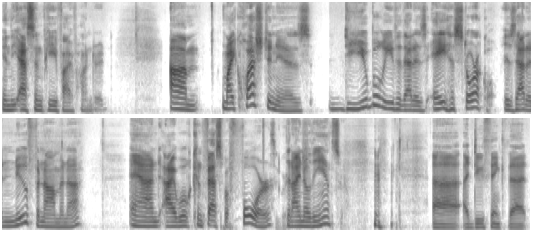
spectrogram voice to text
in the S&P 500. Um, my question is do you believe that that is ahistorical? Is that a new phenomena? And I will confess before that I know the answer. uh, I do think that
